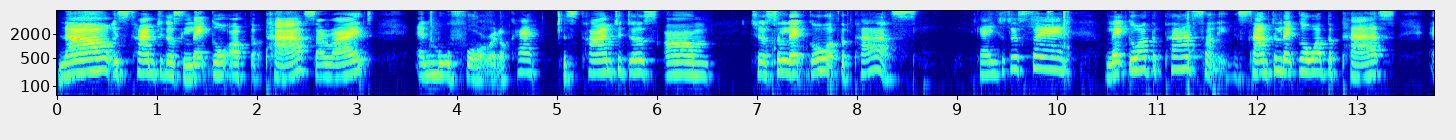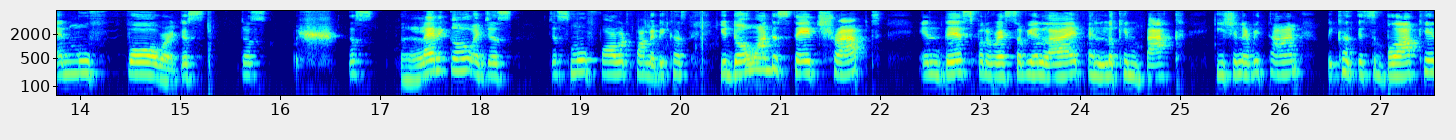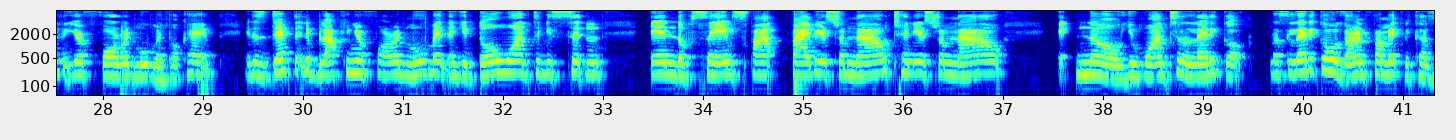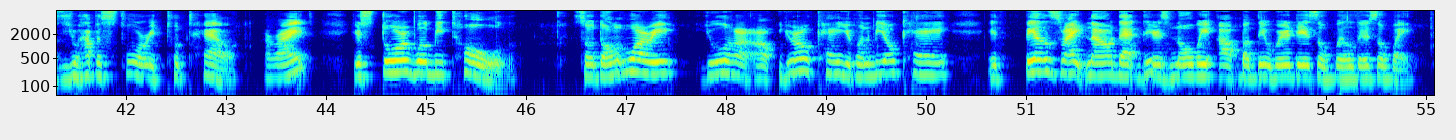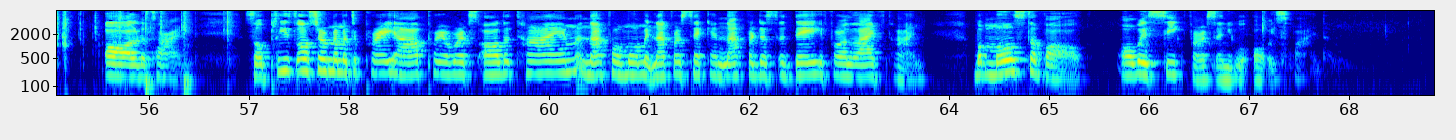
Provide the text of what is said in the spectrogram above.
Now it's time to just let go of the past, all right? And move forward, okay? It's time to just um just to let go of the past. Okay, just, just saying, let go of the past, honey. It's time to let go of the past and move forward. Just just just let it go and just just move forward from it because you don't want to stay trapped in this for the rest of your life and looking back each and every time because it's blocking your forward movement, okay? It is definitely blocking your forward movement and you don't want to be sitting in the same spot five years from now, 10 years from now. No, you want to let it go. Let's let it go, learn from it because you have a story to tell, all right? Your story will be told. So don't worry. You are uh, you're okay. You're going to be okay. It feels right now that there's no way out, but there where there's a will, there's a way. All the time. So please also remember to pray out. Prayer works all the time, not for a moment, not for a second, not for just a day, for a lifetime. But most of all, always seek first and you will always find.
